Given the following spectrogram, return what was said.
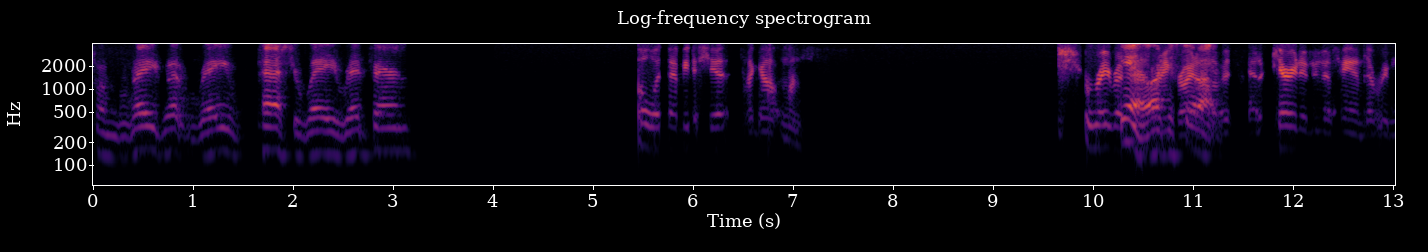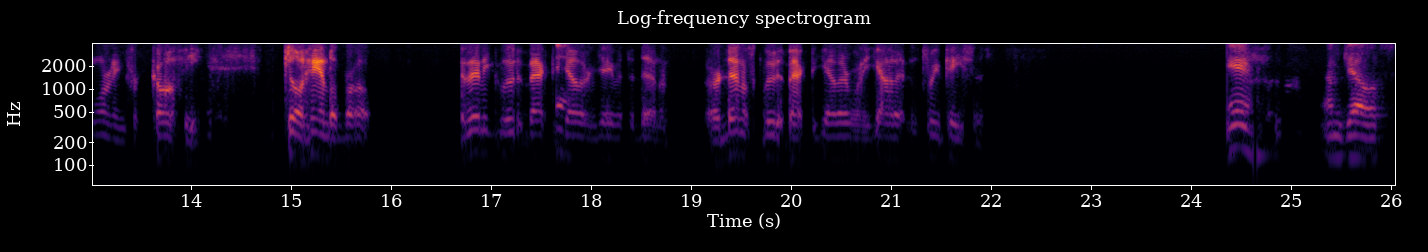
from Ray, Ray Ray Pastor Ray Redfeairn. Oh, would that be the shit? I got one. Ray Redfeairn Yeah, like I said, right out of it. Carried it in his hand every morning for coffee till the handle broke. And then he glued it back Yeah. together and gave it to Dennis. Or Dennis glued it back together when he got it in three pieces. Yeah, I'm jealous.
